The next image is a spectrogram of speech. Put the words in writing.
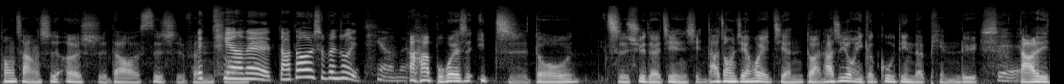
通常是二十到四十分钟。天呐，打到二十分钟也天呐。那它不会是一直都持续的进行，它中间会间断，它是用一个固定的频率，是打了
